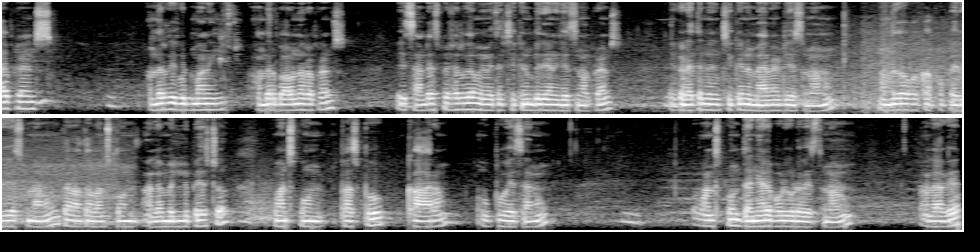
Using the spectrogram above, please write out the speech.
హాయ్ ఫ్రెండ్స్ అందరికీ గుడ్ మార్నింగ్ అందరు బాగున్నారా ఫ్రెండ్స్ ఈ సండే స్పెషల్గా మేమైతే చికెన్ బిర్యానీ చేస్తున్నాం ఫ్రెండ్స్ ఇక్కడైతే నేను చికెన్ మ్యారినేట్ చేస్తున్నాను. ముందుగా ఒక కప్పు పెరుగు వేసుకున్నాను. తర్వాత వన్ స్పూన్ అల్లం వెల్లుల్లి పేస్ట్ వన్ స్పూన్ పసుపు కారం ఉప్పు వేసాను. వన్ స్పూన్ ధనియాల పొడి కూడా వేస్తున్నాను. అలాగే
